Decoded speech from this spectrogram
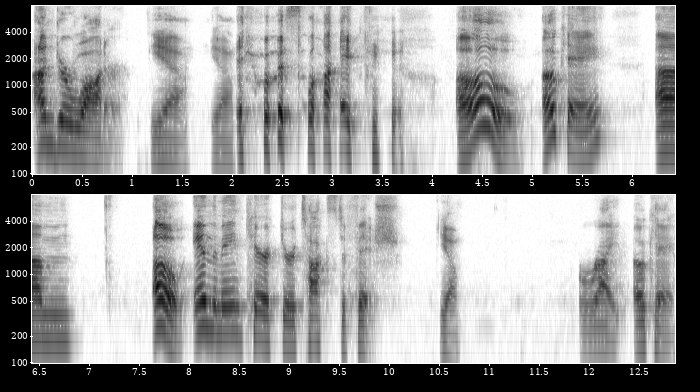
underwater. yeah yeah. It was like oh okay. Um oh and the main character talks to fish. Yeah. right. Okay.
